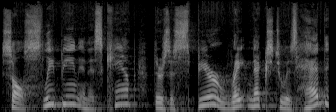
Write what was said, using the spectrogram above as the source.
Saul's sleeping in his camp. There's a spear right next to his head.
